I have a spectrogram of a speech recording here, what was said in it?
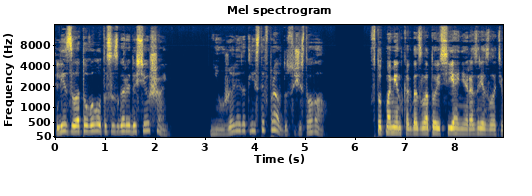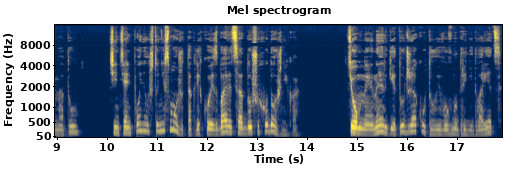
Лист золотого лотоса с горы до Сиюшань. Неужели этот лист и вправду существовал? В тот момент, когда золотое сияние разрезало темноту, Чинтянь понял, что не сможет так легко избавиться от души художника. Темная энергия тут же окутала его внутренний дворец,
